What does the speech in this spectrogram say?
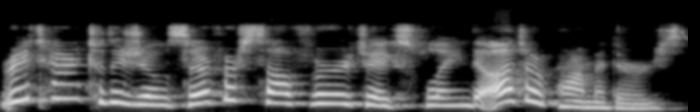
Return to the GeoServer software to explain the other parameters.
